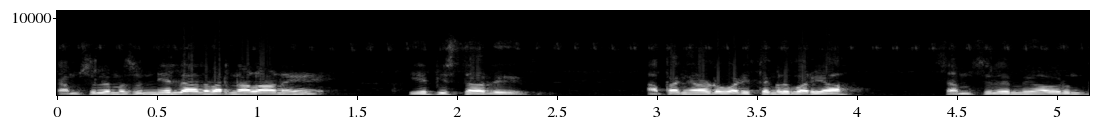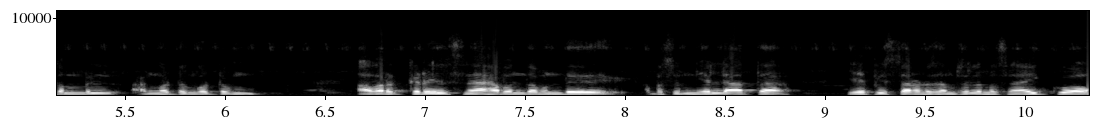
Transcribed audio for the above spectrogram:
ശംസുലമ സുന്നിയല്ല എന്ന് പറഞ്ഞ ആളാണ് എ പി സ്ഥാദ് അപ്പൊ എങ്ങനെയോട് വരുത്തങ്ങൾ പറയാ? ഷംസുലമ്മയും അവരും തമ്മിൽ അങ്ങോട്ടും ഇങ്ങോട്ടും അവർക്കിടയിൽ സ്നേഹബന്ധമുണ്ട്. അപ്പൊ സുന്നിയല്ലാത്ത എ പി സ്ഥാനോട് ശംസുലമ്മ സ്നേഹിക്കുവോ?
